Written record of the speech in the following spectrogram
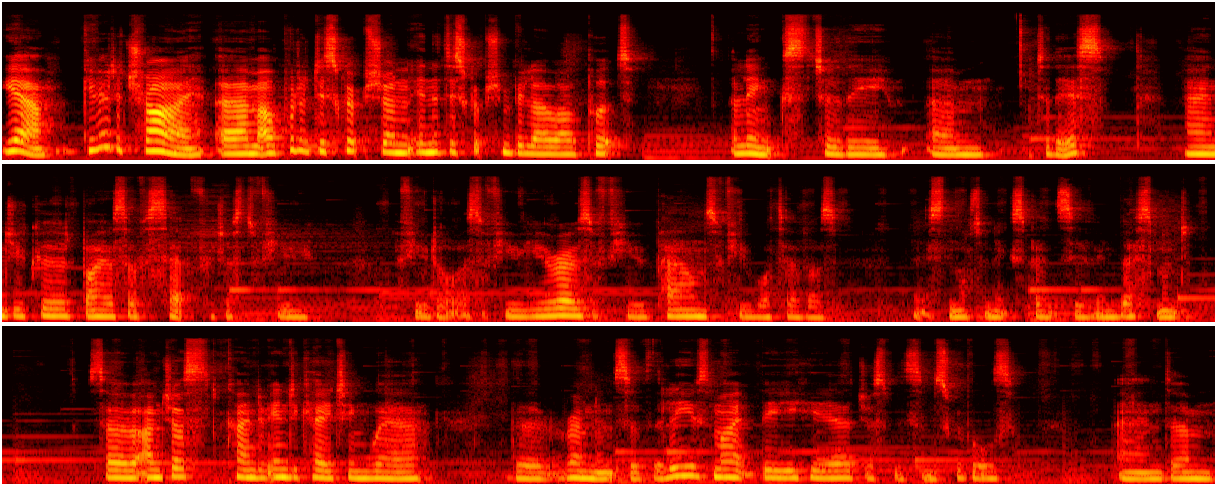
yeah give it a try. Um, I'll put a description in the description below I'll put links to the um, to this and you could buy yourself a set for just a few a few dollars a few euros a few pounds a few whatevers it's not an expensive investment. So I'm just kind of indicating where the remnants of the leaves might be here, just with some scribbles. And, um,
